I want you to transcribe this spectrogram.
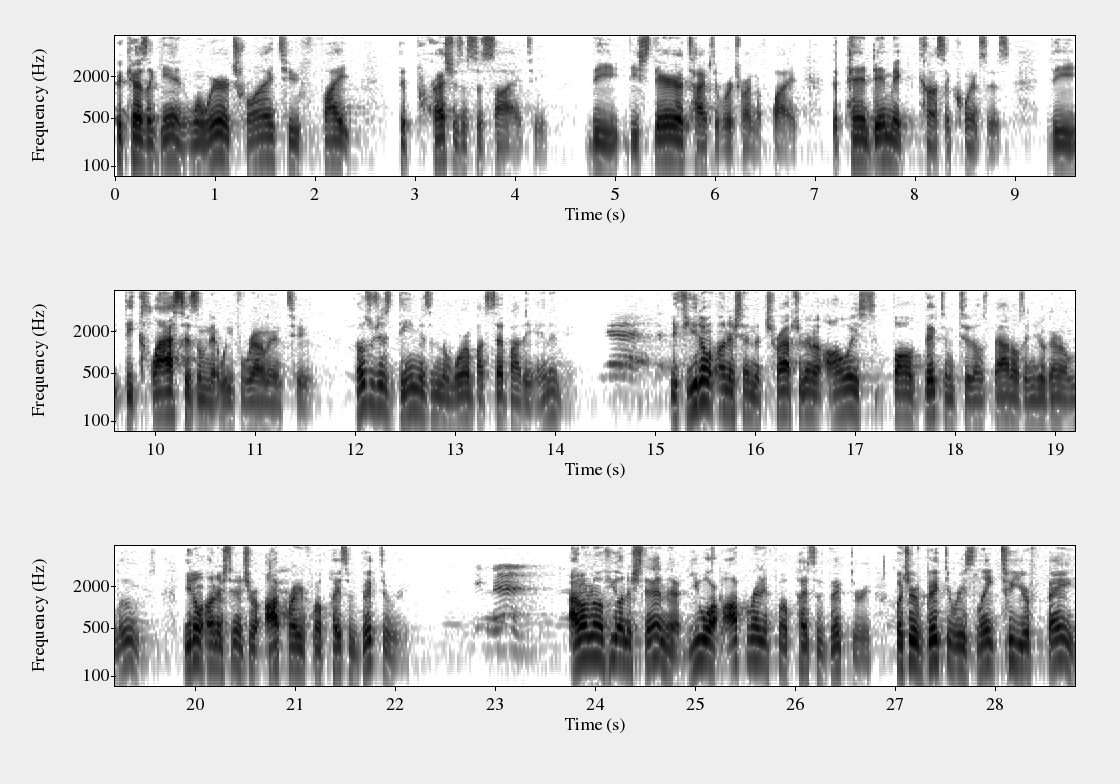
Because again, when we're trying to fight the pressures of society, the, the stereotypes that we're trying to fight, the pandemic consequences, the, the classism that we've run into, those are just demons in the world set by the enemy. If you don't understand the traps, you're going to always fall victim to those battles and you're going to lose. You don't understand that you're operating from a place of victory. Amen. I don't know if you understand that. You are operating from a place of victory, but your victory is linked to your faith.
